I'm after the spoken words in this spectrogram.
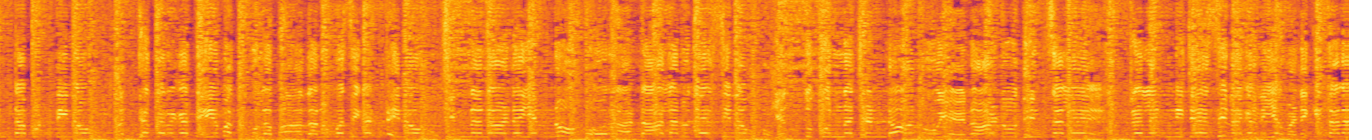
ఇంత வடுக்கி தலை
